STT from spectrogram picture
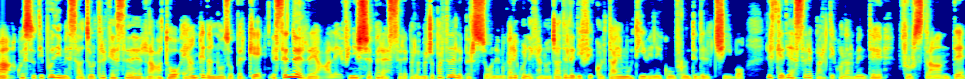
Ma questo tipo di messaggio, oltre che essere errato, è anche dannoso perché, essendo irreale, finisce per essere per la maggior parte delle persone, magari quelle che hanno già delle difficoltà emotive nei confronti del cibo, rischia di essere particolarmente frustrante,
